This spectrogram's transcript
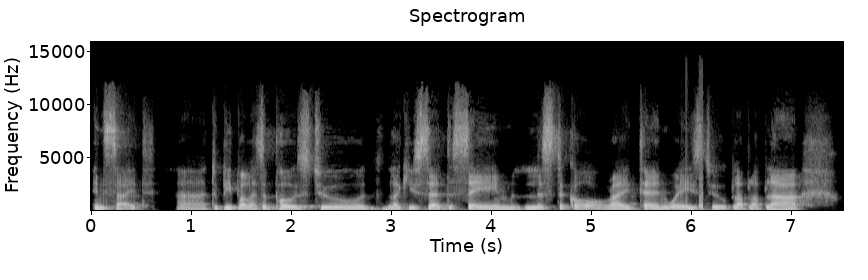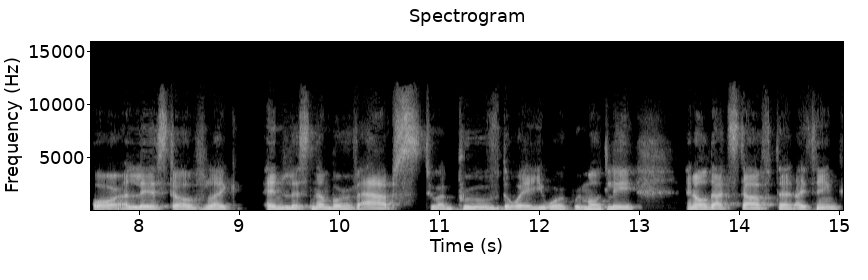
insight uh, to people as opposed to like you said the same listicle right 10 ways to blah blah blah or a list of like endless number of apps to improve the way you work remotely and all that stuff that I think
